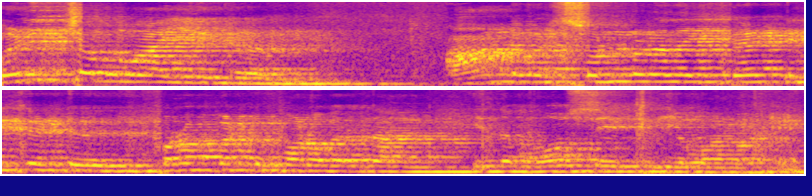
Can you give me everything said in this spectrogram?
வெளிச்சமுமாய் இருக்கிறது ஆண்டவர் சொல்லுறதை கேட்டு கேட்டு புறப்பட்டு போனவர் தான் இந்த மோசை பிரியமானவர்கள்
